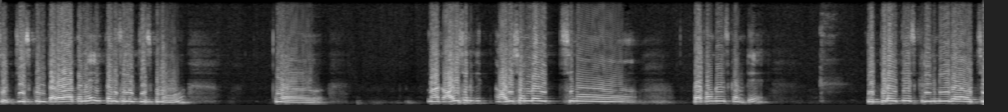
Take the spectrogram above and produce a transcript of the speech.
చెక్ చేసుకున్న తర్వాతనే ఇతను సెలెక్ట్ చేసుకున్నాము. నాకు ఆడిషన్కి ఆడిషన్లో ఇచ్చిన పర్ఫార్మెన్స్ కంటే ఎప్పుడైతే స్క్రీన్ మీద వచ్చి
